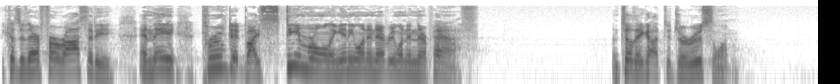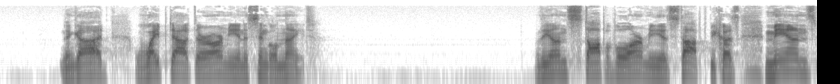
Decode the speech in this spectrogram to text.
because of their ferocity. And they proved it by steamrolling anyone and everyone in their path until they got to Jerusalem. And God wiped out their army in a single night. The unstoppable army is stopped because man's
